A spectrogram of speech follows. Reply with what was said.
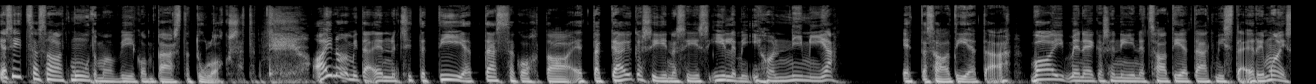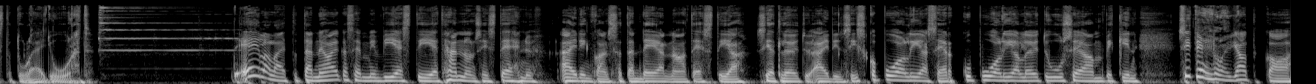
ja sit sä saat muutaman viikon päästä tulokset. Ainoa, mitä en nyt sitten tiedä tässä kohtaa, että käykö siinä siis ilmi ihan nimiä, että saa tietää, vai meneekö se niin, että saa tietää, että mistä eri maista tulee juuret. Eila laittoi tänne aikaisemmin viestiä, että hän on siis tehnyt äidin kanssa tämän DNA-testin ja sieltä löytyy äidin siskopuoli ja serkkupuoli ja löytyy useampikin. Sitten Eila jatkaa,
